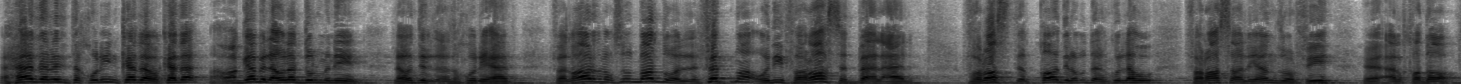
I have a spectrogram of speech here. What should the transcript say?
هذا الذي تقولين كذا وكذا؟ هو جاب الأولاد دول منين؟ لو أنت تقولي هذا. فالغرض مقصود برضه الفتنة ودي فراسة بقى العالم. فراسة القاضي لابد أن يكون له فراسة لينظر في القضاء.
